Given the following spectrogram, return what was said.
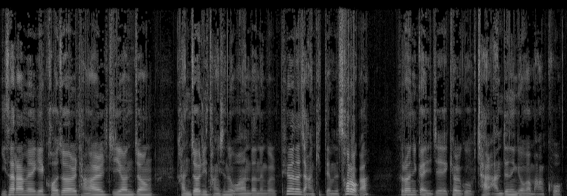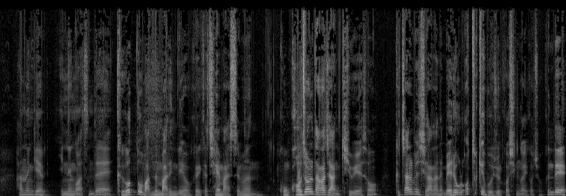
이 사람에게 거절 당할지언정 간절히 당신을 원한다는 걸 표현하지 않기 때문에 서로가 그러니까 이제 결국 잘 안 되는 경우가 많고 하는 게 있는 것 같은데 그것도 맞는 말인데요. 그러니까 제 말씀은 공 거절 당하지 않기 위해서 그 짧은 시간 안에 매력을 어떻게 보여줄 것인가 이거죠. 근데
